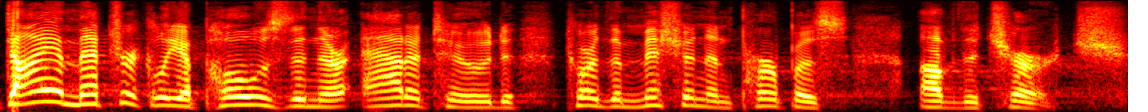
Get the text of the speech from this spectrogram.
diametrically opposed in their attitude toward the mission and purpose of the church.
